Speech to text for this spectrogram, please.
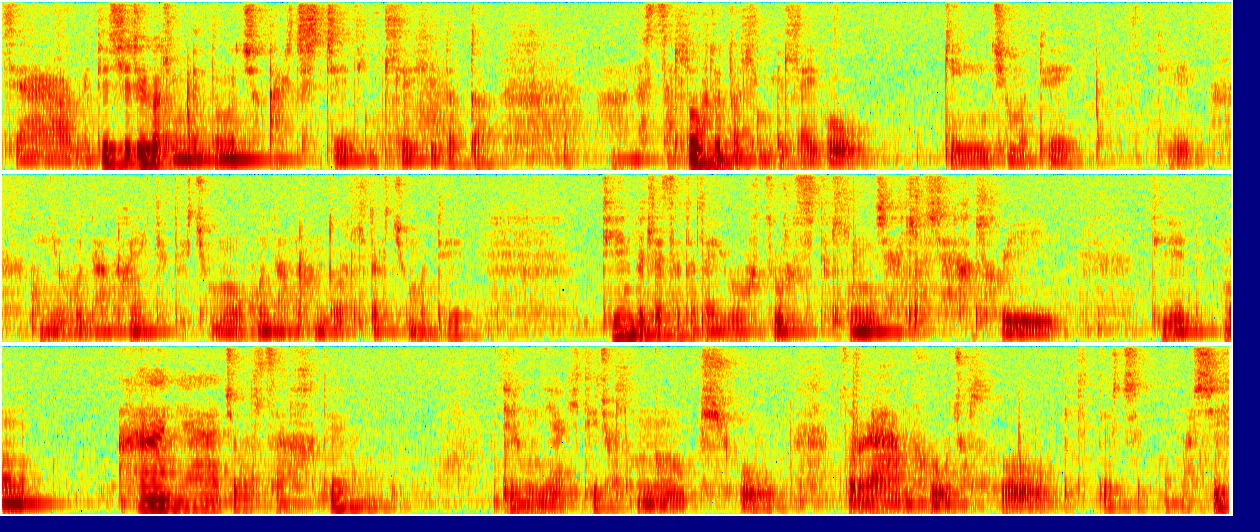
За мэдээж хэрэг бол ингээд дөнгөж гарч ирчээд инглээ гэхэд одоо нас залуу хүмүүс бол ингээл айгүй гин ч юм уу те. Тэгээд хүний өгөнд амархан итгэдэг ч юм уу, хүнд амархан дурладаг ч юм уу те. Тийм байлаасаад бол айгүй зүрх сэтгэл нь шаардлага шархалах үе. Тэгээд мөн хаана яаж уулзах те. Тэр хүний яг итгэж болох юм биш үү? Зураг амрах уу гэж болох уу гэдэг дээр чи маш их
